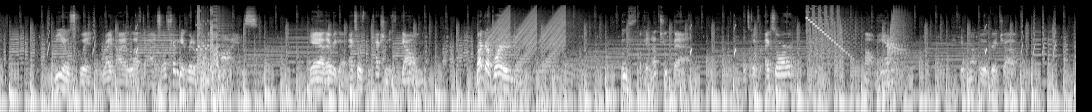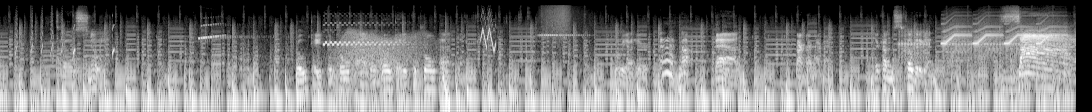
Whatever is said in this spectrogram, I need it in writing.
Neo Squid. Right eye, left eye. So let's try to get rid of one of the eyes. Yeah, there we go. Exor's protection is gone. Back up, Oof. Okay, not too bad. Let's go for Exor. Man. Did not do a great job. Let's go Snowy. Rotate control pad and rotate control pad. What do we got here? Ah, not bad. Here comes COVID again. Zah!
